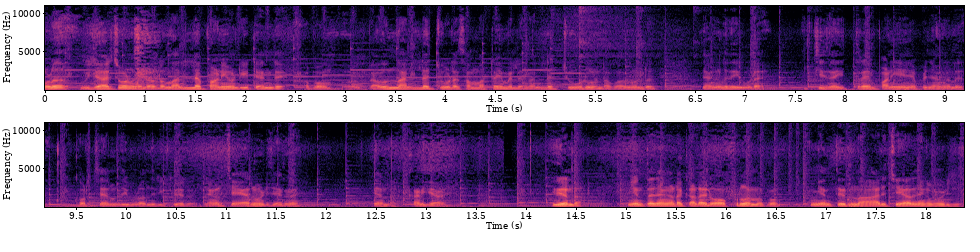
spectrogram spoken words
നമ്മൾ വിചാരിച്ചോണം കേട്ടോ നല്ല പണിയുണ്ട് ഈ ടെന്റ് അപ്പം അതും നല്ല ചൂട് സമ്മർ ടൈം അല്ലേ നല്ല ചൂടുണ്ട്. അപ്പോൾ അതുകൊണ്ട് ഞങ്ങൾ ഇവിടെ ഇത്രയും പണി കഴിഞ്ഞപ്പോൾ ഞങ്ങൾ കുറച്ച് നേരം ഇവിടെ വന്നിരിക്കുമായിരുന്നു ഞങ്ങൾ ചെയർ മേടിച്ചായിരുന്നേ. ഇത് കാണിക്കാവേ. ഇത് കണ്ട ഇങ്ങനത്തെ ഞങ്ങളുടെ കടയിൽ ഓഫർ വന്നപ്പോൾ ഇങ്ങനത്തെ ഒരു നാല് ചെയർ ഞങ്ങൾ മേടിച്ചു.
